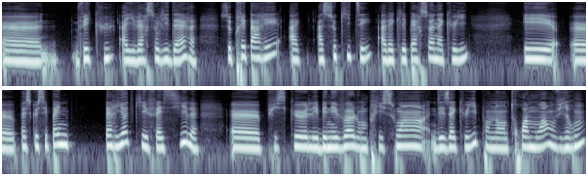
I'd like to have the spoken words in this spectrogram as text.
euh, vécue à Hiver Solidaire, se préparer à, se quitter avec les personnes accueillies. Et euh, parce que c'est pas une période qui est facile, euh, puisque les bénévoles ont pris soin des accueillis pendant trois mois environ,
